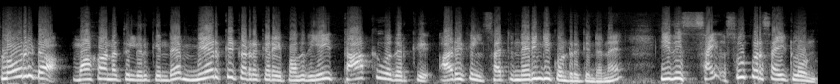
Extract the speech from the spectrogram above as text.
புளோரிடா மாகாணத்தில் இருக்கின்ற மேற்கு கடற்கரை பகுதியை தாக்குவதற்கு அருகில் சற்று நெருங்கி கொண்டிருக்கின்றன. இது சை- சூப்பர் சைக்ளோன்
